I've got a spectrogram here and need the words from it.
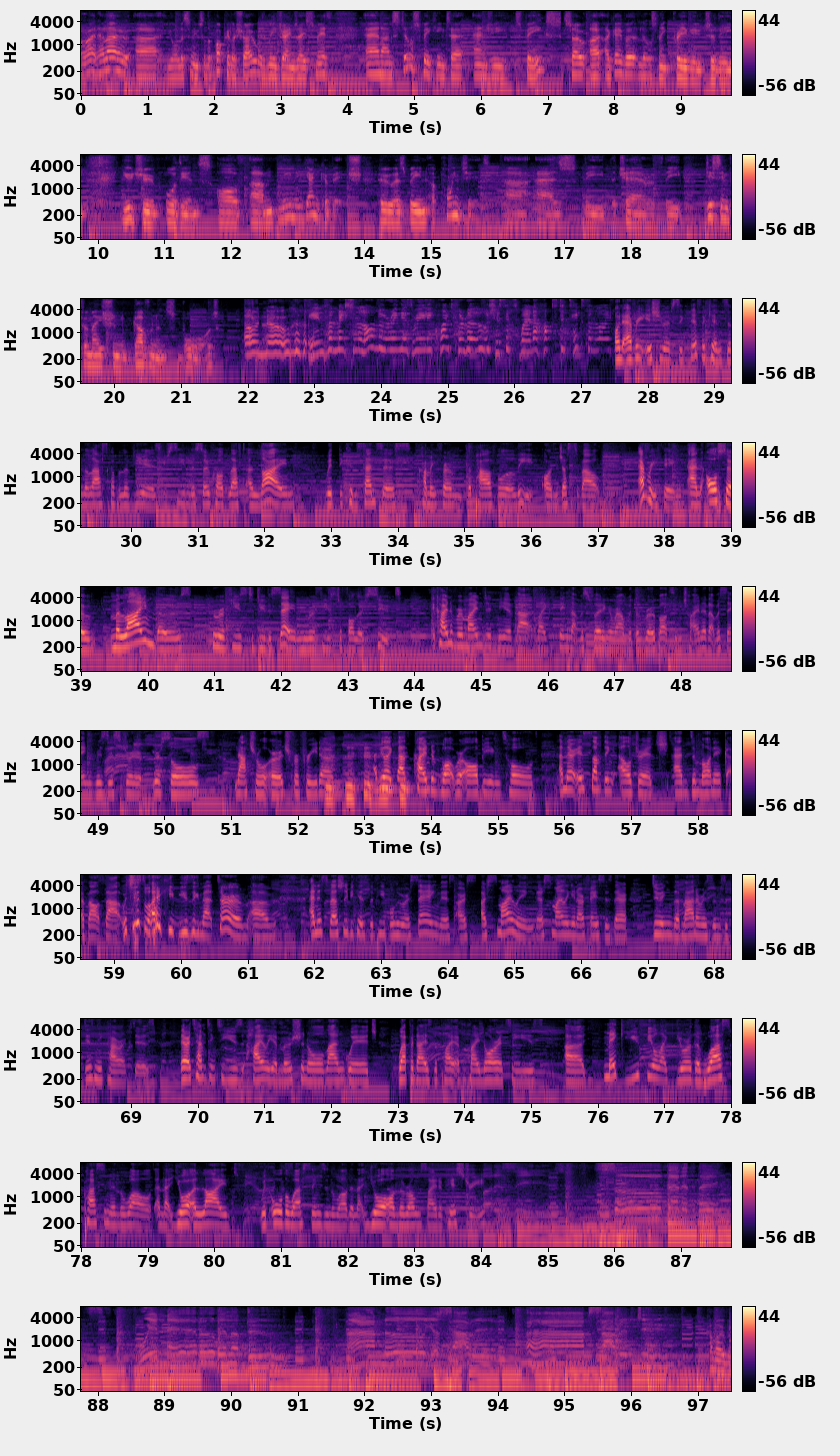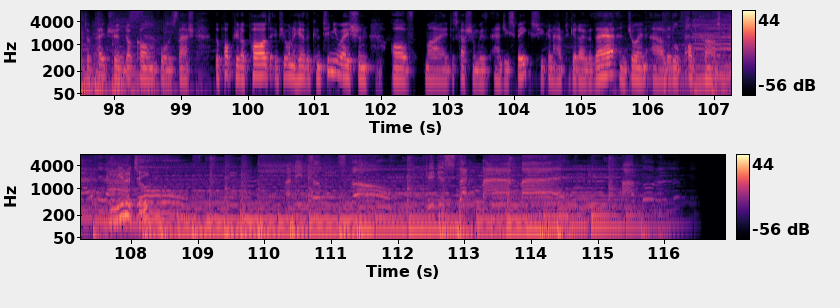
All right, hello. Uh, you're listening to The Popular Show with me, James A. Smith, and I'm still speaking to Angie Speaks. So I, I gave a little sneak preview to the YouTube audience of um, Nina Jankowicz, who has been appointed uh, as the, the chair of the Disinformation Governance Board Oh no. Information laundering is really quite ferocious. It's when a huckster takes some life. On every issue of significance in the last couple of years, you've seen the so called left align with the consensus coming from the powerful elite on just about everything and also malign those who refuse to do the same, who refuse to follow suit. It kind of reminded me of that like thing that was floating around with the robots in China that was saying resist your your souls natural urge for freedom. I feel like that's kind of what we're all being told. And there is something eldritch and demonic about that, which is why I keep using that term. Um, and especially because the people who are saying this are, are smiling. They're smiling in our faces. They're doing the mannerisms of Disney characters. They're attempting to use highly emotional language, weaponize the plight of minorities, uh, make you feel like you're the worst person in the world and that you're aligned with all the worst things in the world and that you're on the wrong side of history. come over to patreon.com forward slash the popular pod. If you want to hear the continuation of my discussion with Angie Speaks, you're going to have to get over there and join our little podcast community. I need strong to distract my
